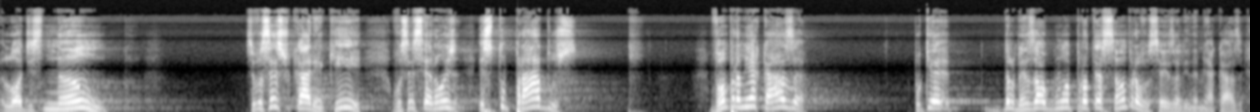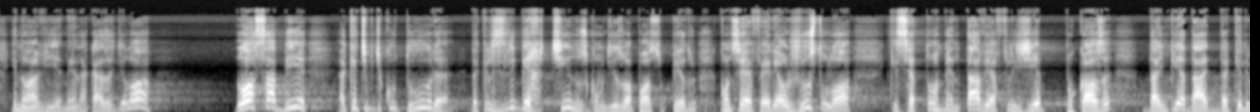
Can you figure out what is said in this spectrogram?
Ló disse: Não. Se vocês ficarem aqui, vocês serão estuprados. Vão para minha casa. Porque pelo menos alguma proteção para vocês ali na minha casa. E não havia, nem na casa de Ló. Ló sabia aquele tipo de cultura, daqueles libertinos, como diz o apóstolo Pedro, quando se refere ao justo Ló, que se atormentava e afligia por causa da impiedade daquele,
